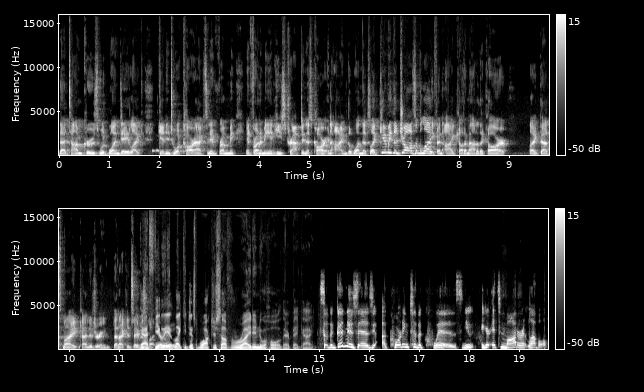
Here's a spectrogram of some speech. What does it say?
that Tom Cruise would one day like get into a car accident from me in front of me, and he's trapped in his car, and I'm the one that's like, "Give me the jaws of life," and I cut him out of the car. Like that's my kind of dream. Then I can save Yeah, his I life. feel it like you just walked yourself right into a hole there, big guy. So the good news is, according to the quiz, you you're it's moderate level.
